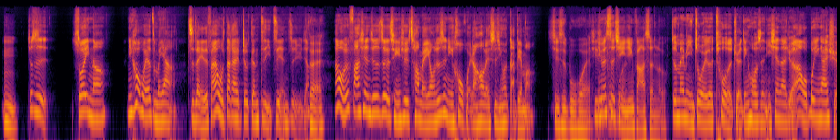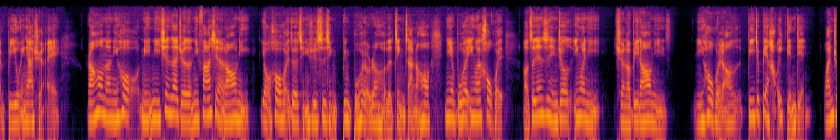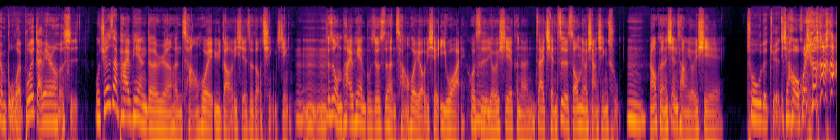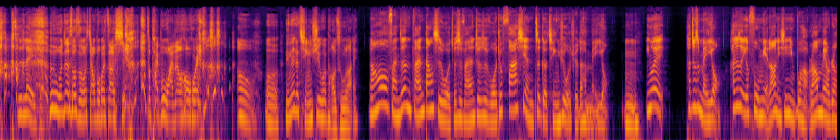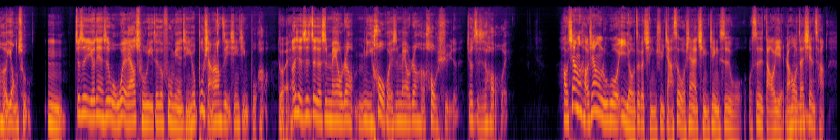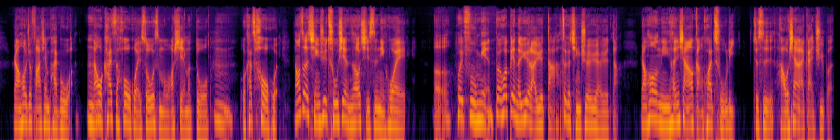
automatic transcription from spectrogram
嗯，就是所以呢，你后悔又怎么样之类的？反正我大概就跟自己自言自语这样。对。”然后我就发现，就是这个情绪超没用。就是你后悔，然后嘞，事情会改变吗？其实不会，因为事情已经发生了。就是 maybe 你做了一个错的决定，或者是你现在觉得啊，我不应该选 B，我应该选 A。然后呢，你后你你现在觉得你发现，然后你有后悔这个情绪，事情并不会有任何的进展，然后你也不会因为后悔呃这件事情就因为你选了 B，然后你你后悔，然后 B 就变好一点点，完全不会，不会改变任何事。我觉得在拍片的人很常会遇到一些这种情境，嗯嗯嗯，就是我们拍片不就是很常会有一些意外，或是有一些可能在前置的时候没有想清楚，嗯，然后可能现场有一些错误的决定，一些后悔。之类的。我那时候怎么脚本会这样写，都拍不完了，我后悔。哦，哦，你那个情绪会跑出来，然后反正反正当时我就是反正就是我就发现这个情绪我觉得很没用，嗯，因为。它就是没用，它就是一个负面，然后你心情不好，然后没有任何用处，嗯，就是有点是我为了要处理这个负面情绪，我不想让自己心情不好。对，而且是这个是没有任你后悔是没有任何后续的，就只是后悔。好像好像如果一有这个情绪，假设我现在的情境是我我是导演，然后我在现场，嗯、然后就发现拍不完，嗯、然后我开始后悔说为什么我要写那么多，嗯，我开始后悔，然后这个情绪出现之后，其实你会呃会负面，对，会变得越来越大，这个情绪会越来越大，然后你很想要赶快处理，就是好，我现在来改剧本。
